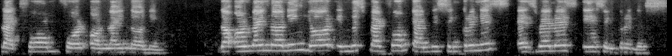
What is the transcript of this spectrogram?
platform for online learning. The online learning here in this platform can be synchronous as well as asynchronous.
